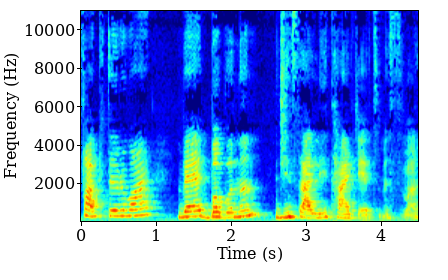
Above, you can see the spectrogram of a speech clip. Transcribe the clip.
faktörü var ve babanın cinselliği tercih etmesi var.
